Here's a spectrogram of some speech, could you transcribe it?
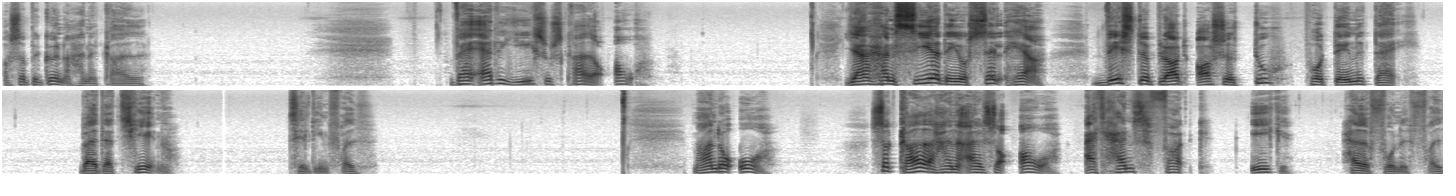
Og så begynder han at græde. Hvad er det, Jesus græder over? Ja, han siger det jo selv her. Vidste blot også du på denne dag, hvad der tjener til din fred. Med andre ord, så græder han altså over, at hans folk ikke havde fundet fred.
